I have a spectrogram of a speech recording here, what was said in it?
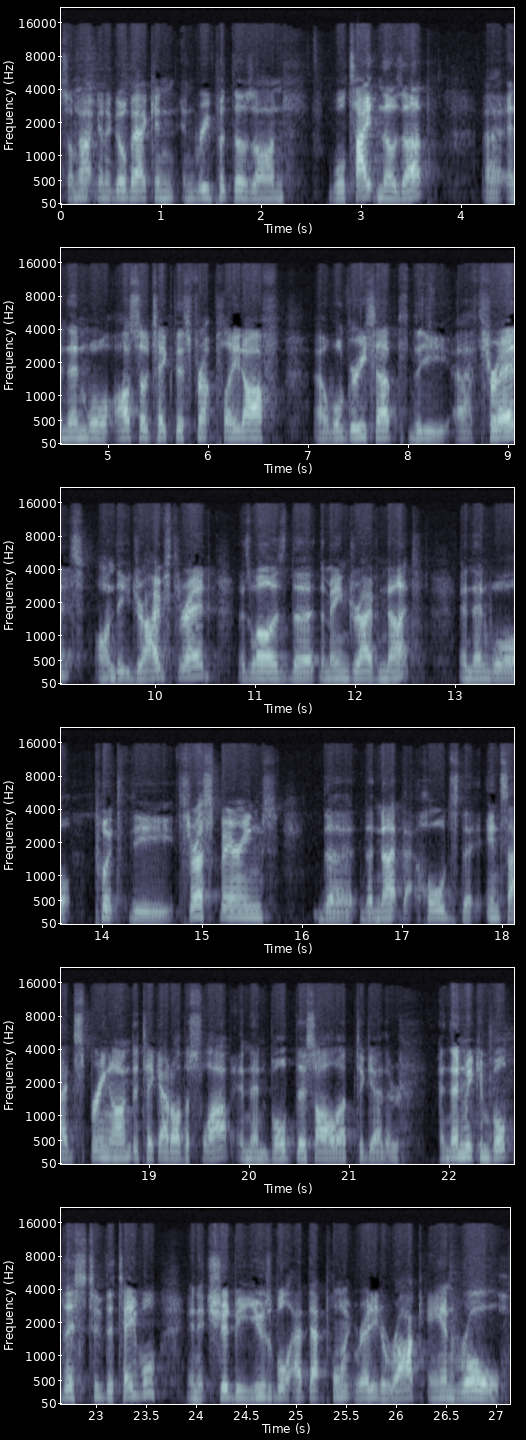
so I'm not gonna go back and, and re-put those on. We'll tighten those up, uh, and then we'll also take this front plate off. Uh, we'll grease up the uh, threads on the drive thread, as well as the, the main drive nut, and then we'll put the thrust bearings, the, the nut that holds the inside spring on to take out all the slop, and then bolt this all up together. And then we can bolt this to the table, and it should be usable at that point, ready to rock and roll.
